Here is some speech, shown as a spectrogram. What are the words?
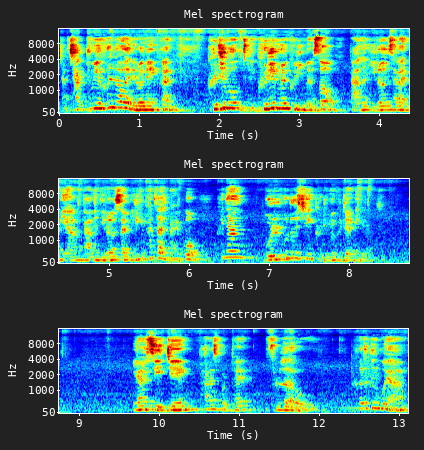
자, 작품이 흘러가게 내버려두니까 그리고 그림을 그리면서 나는 이런 사람이야, 나는 이런 사람 이렇게 판단하지 말고 그냥 물 흐르듯이 그림을 그리는 얘기라고. 이해할 수 있지? 파란색 볼펜 flow 흐르는 거야.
